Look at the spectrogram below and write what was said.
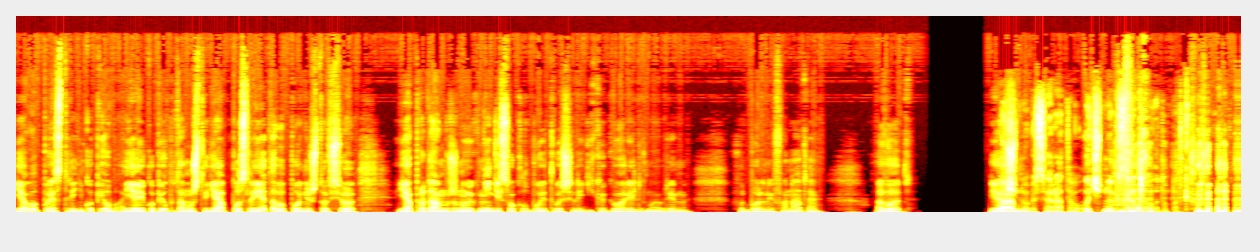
я бы PS3 не купил бы. А я ее купил, потому что я после этого понял, что все, я продам жену и книги, Сокол будет выше лиги, как говорили в мое время футбольные фанаты. Вот. Я... Очень много Саратова, очень много Саратова в этом подкасте.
